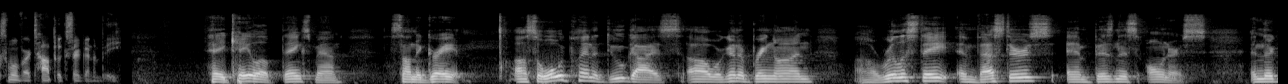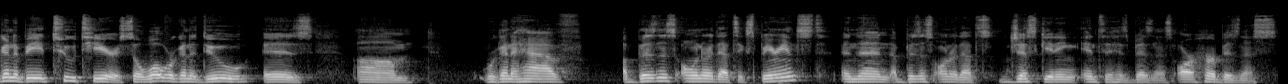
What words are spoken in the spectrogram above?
some of our topics are going to be. Hey, Caleb, thanks, man. Sounded great. Uh, so, what we plan to do, guys, uh, we're going to bring on uh, real estate investors and business owners. And they're going to be two tiers. So, what we're going to do is um, we're going to have a business owner that's experienced and then a business owner that's just getting into his business or her business.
